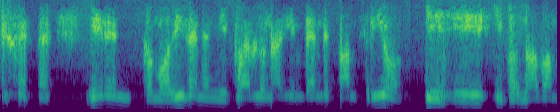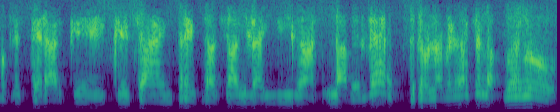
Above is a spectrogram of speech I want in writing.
Miren, como dicen en mi pueblo, nadie vende pan frío y, y, pues no vamos a esperar que, que, esa empresa salga y diga la verdad. Pero la verdad se la puedo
